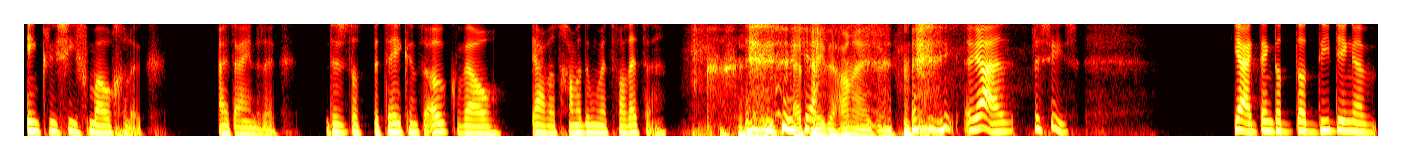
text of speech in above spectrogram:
inclusief mogelijk uiteindelijk. Dus dat betekent ook wel, ja, wat gaan we doen met toiletten? Het Ja. hete hangijzer. ja, precies. Ja, ik denk dat, dat die dingen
